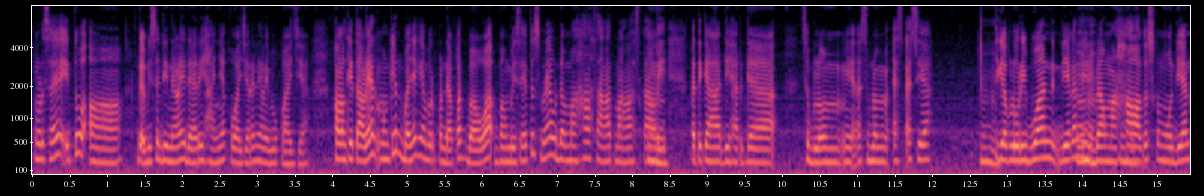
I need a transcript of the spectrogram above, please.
Menurut saya itu uh, nggak bisa dinilai dari hanya kewajaran nilai buku aja. Kalau kita lihat mungkin banyak yang berpendapat bahwa Bank BCA itu sebenarnya udah mahal sangat mahal sekali ketika di harga sebelum ya, sebelum SS ya. Tiga puluh ribuan dia kan Mhm, dibilang mahal. Terus kemudian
